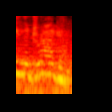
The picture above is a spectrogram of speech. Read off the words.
slain the dragon.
